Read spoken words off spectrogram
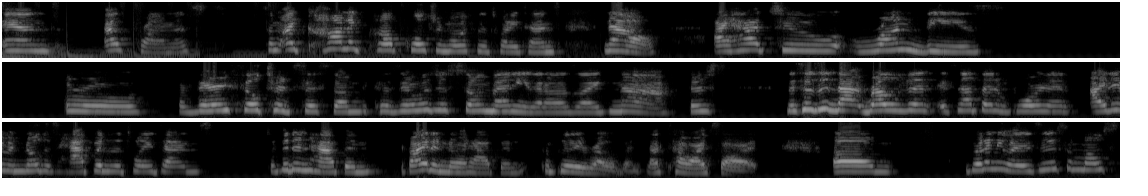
And as promised, some iconic pop culture moments from the 2010s. Now, I had to run these a very filtered system because there was just so many that I was like, nah, there's this isn't that relevant. It's not that important. I didn't even know this happened in the 2010s. So if it didn't happen, if I didn't know it happened, completely irrelevant. That's how I saw it. Um, but anyways, this is the most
